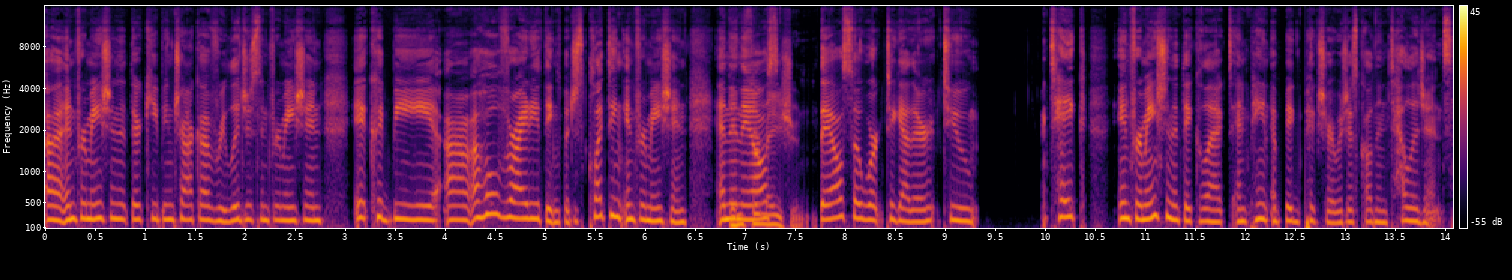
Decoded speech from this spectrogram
uh, information that they're keeping track of, religious information. It could be uh, a whole variety of things, but just collecting information. And then they also they also work together to take information that they collect and paint a big picture which is called intelligence.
